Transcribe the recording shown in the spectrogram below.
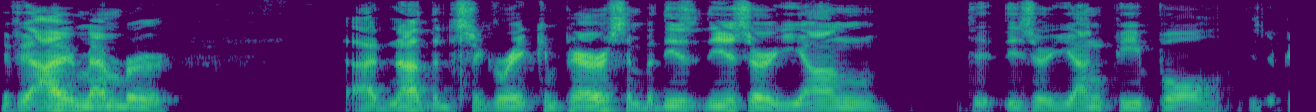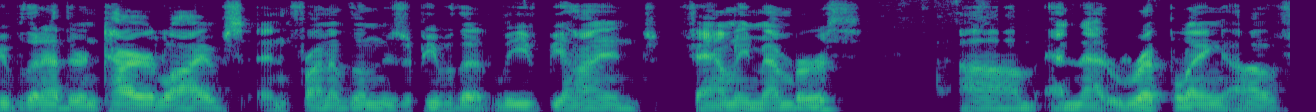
if I remember, uh, not that it's a great comparison, but these these are young these are young people. These are people that have their entire lives in front of them. These are people that leave behind family members, um, and that rippling of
